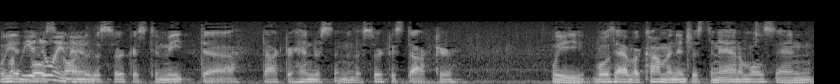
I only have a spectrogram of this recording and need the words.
We What had were you both doing gone there? to the circus to meet uh, Dr. Henderson, the circus doctor. We both have a common interest in animals, and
